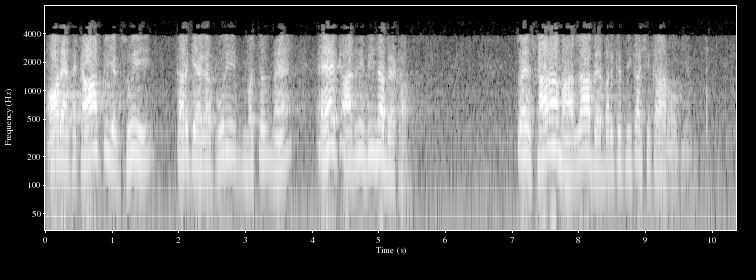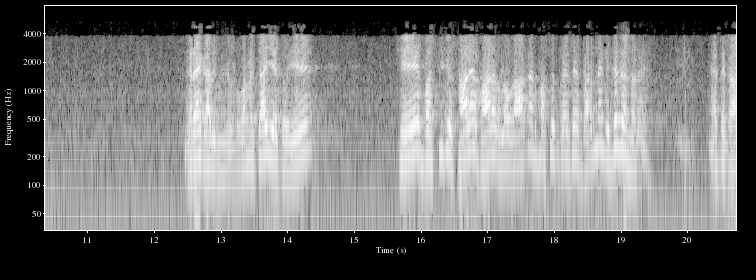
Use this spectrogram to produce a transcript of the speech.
اور احتکاب کی یکسوئی کر کے اگر پوری مسجد میں ایک آدمی بھی نہ بیٹھا، تو یہ سارا محلہ بے برکتی کا شکار ہو گیا۔ اگر ایک آدمی ورنہ چاہیے تو یہ کہ بستی کے سارے فارغ لوگ آ کر مسجد کو ایسے بھرنے کی جگہ نہ رہے۔ احتکاب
